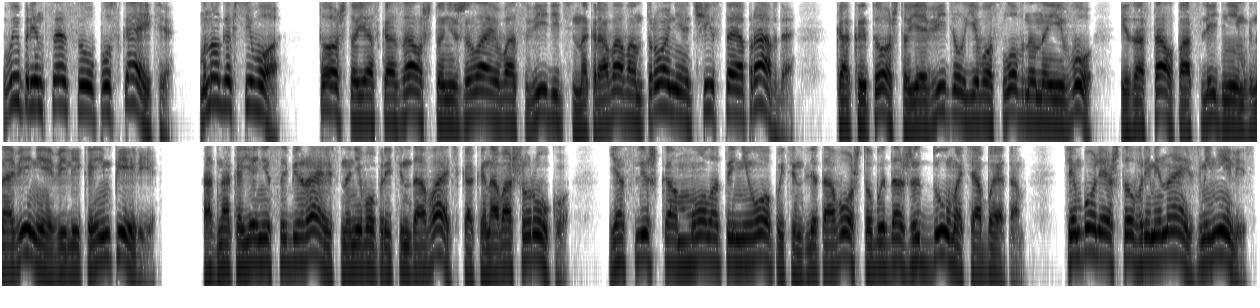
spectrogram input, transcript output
Вы, принцессу, упускаете, много всего. То, что я сказал, что не желаю вас видеть на кровавом троне, чистая правда — как и то, что я видел его словно наяву и застал последние мгновения Великой Империи. Однако я не собираюсь на него претендовать, как и на вашу руку. Я слишком молод и неопытен для того, чтобы даже думать об этом. Тем более, что времена изменились,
